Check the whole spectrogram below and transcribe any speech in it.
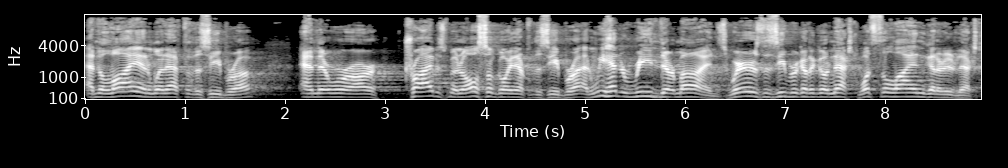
and the lion went after the zebra, and there were our tribesmen also going after the zebra, and we had to read their minds. Where is the zebra going to go next? What's the lion going to do next?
